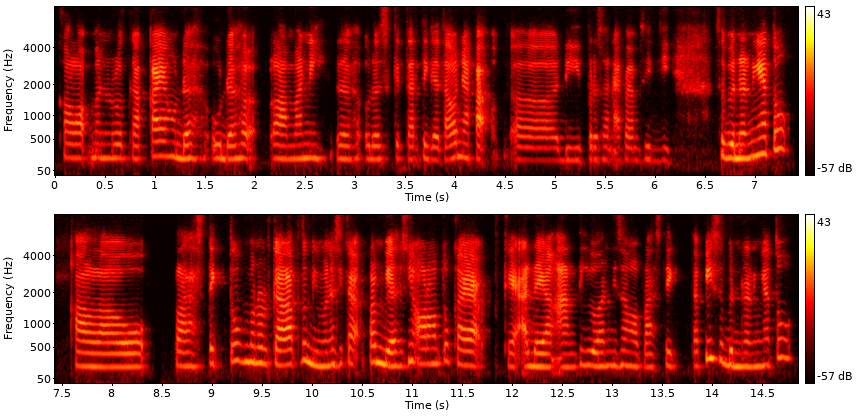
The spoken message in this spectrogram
kalau menurut kakak yang udah udah lama nih, udah, udah sekitar tiga tahun ya kak uh, di perusahaan FMCG, sebenarnya tuh kalau plastik tuh menurut kakak tuh gimana sih kak? Kan biasanya orang tuh kayak kayak ada yang anti banget nih sama plastik. Tapi sebenarnya tuh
